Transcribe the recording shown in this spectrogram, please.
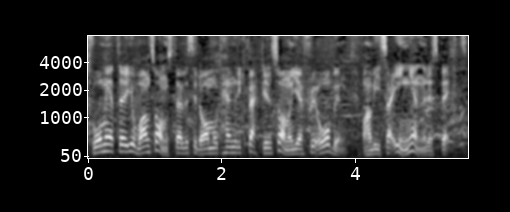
Två meter Johansson ställdes idag mot Henrik Bertilsson och Jeffrey Aubyn och han visar ingen respekt.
